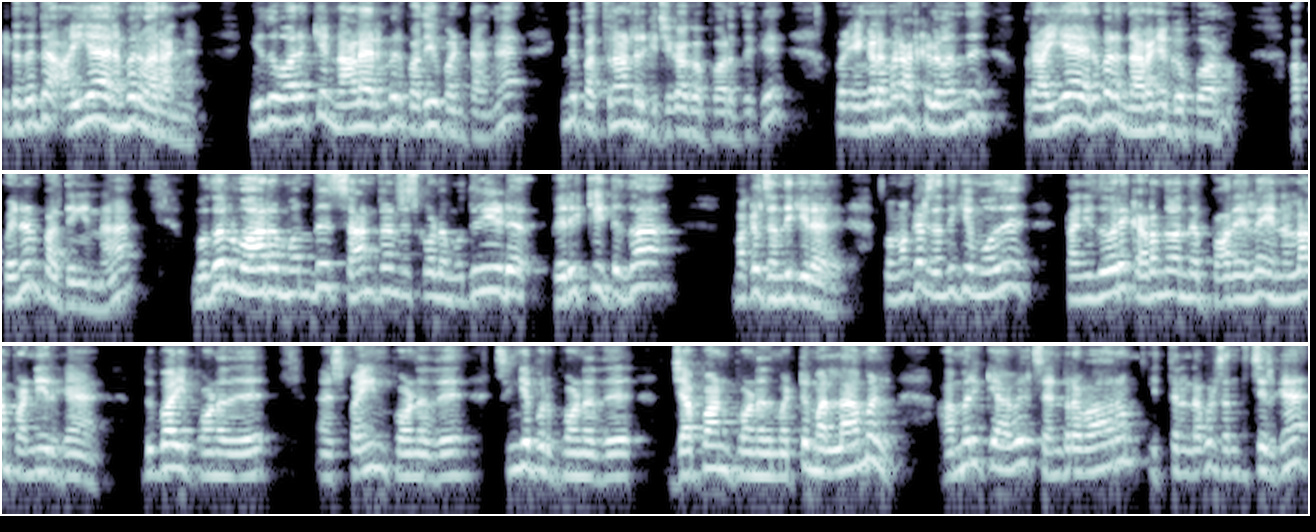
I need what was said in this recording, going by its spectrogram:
கிட்டத்தட்ட ஐயாயிரம் பேர் வராங்க. இது வரைக்கும் நாலாயிரம் பேர் பதிவு பண்ணிட்டாங்க. இன்னும் பத்து நாள் இருக்கு சிகாகோ போறதுக்கு. இப்போ எங்களை மாதிரி நாட்கள் வந்து ஒரு ஐயாயிரம் பேர் அந்த அரங்குக்கு போறோம். அப்ப என்னன்னு பாத்தீங்கன்னா முதல் வாரம் வந்து சான் பிரான்சிஸ்கோல முதலீடு பெருக்கிட்டு தான் மக்கள் சந்திக்கிறாரு. இப்ப மக்கள் சந்திக்கும் போது தான் இதுவரை கடந்து வந்த பாதையில என்னெல்லாம் பண்ணியிருக்கேன்? துபாய் போனது ஸ்பெயின் போனது சிங்கப்பூர் போனது ஜப்பான் போனது மட்டுமல்லாமல் அமெரிக்காவில் சென்ற வாரம் இத்தனை நபர் சந்திச்சிருக்கேன்.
